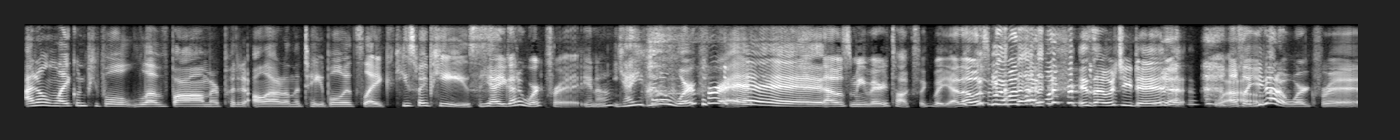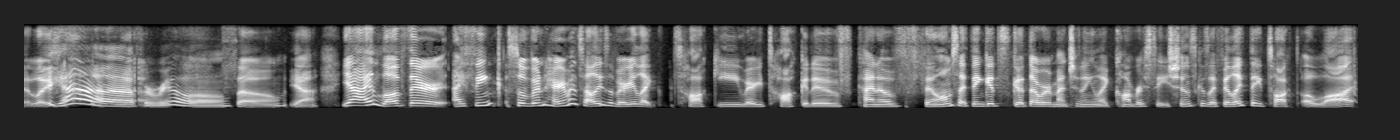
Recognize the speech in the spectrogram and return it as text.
I don't like when people love bomb or put it all out on the table. It's like piece by piece. Yeah, you got to work for it. You know. yeah, you gotta work for it. That was me, very toxic, but yeah, that was me with my. Is that what you did? I was like, you gotta work for it. Like, Yeah, for real. So yeah, yeah, I love their. I think so. When Harry Met Sally is a very like talky, very talkative kind of films. So I think it's good that we're mentioning like conversations because I feel like they talked a lot,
